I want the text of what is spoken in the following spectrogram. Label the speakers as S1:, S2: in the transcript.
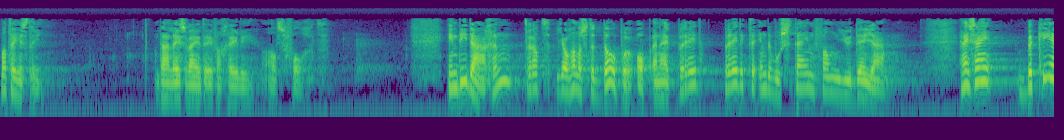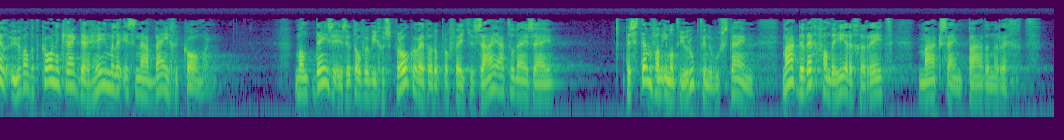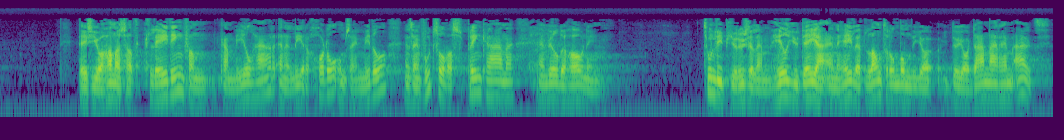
S1: Matthäus 3. Daar lezen wij het evangelie als volgt. In die dagen trad Johannes de Doper op en hij predikte in de woestijn van Judea. Hij zei, bekeer u, want het koninkrijk der hemelen is nabijgekomen. Want deze is het over wie gesproken werd door de profeet Jezaja toen hij zei, de stem van iemand die roept in de woestijn, maak de weg van de Heere gereed, maak zijn paden recht. Deze Johannes had kleding van kameelhaar en een leren gordel om zijn middel en zijn voedsel was sprinkhanen en wilde honing. Toen liep Jeruzalem, heel Judea en heel het land rondom de Jordaan naar hem uit.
